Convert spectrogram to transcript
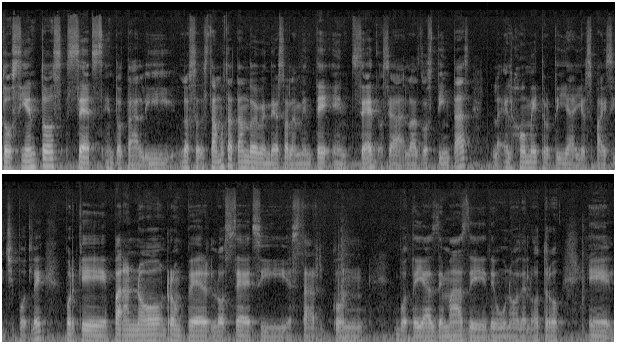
200 sets en total y los estamos tratando de vender solamente en set, o sea, las dos tintas, el homemade tortilla y el spicy chipotle, porque para no romper los sets y estar con botellas de más de, de uno o del otro, eh,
